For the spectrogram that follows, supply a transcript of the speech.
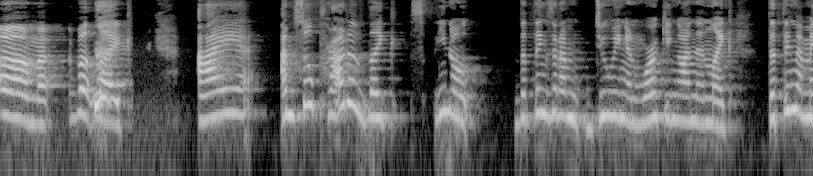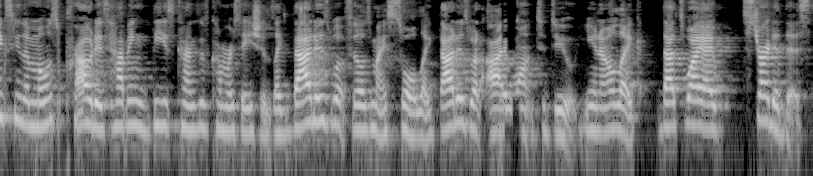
um, but like I I'm so proud of like you know the things that I'm doing and working on and like the thing that makes me the most proud is having these kinds of conversations. Like that is what fills my soul. Like that is what I want to do, you know? Like that's why I started this.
